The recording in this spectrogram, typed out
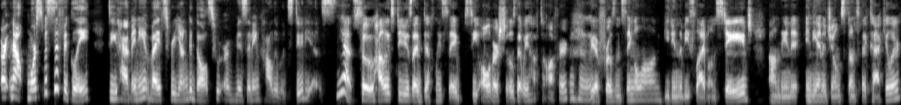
All right, now, more specifically, do you have any advice for young adults who are visiting Hollywood studios? Yeah, so Hollywood Studios, I definitely say see all of our shows that we have to offer. Mhm. We have Frozen Sing Along, Beauty and the Beast live on stage, um, the Indiana Jones Stunt Spectacular.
